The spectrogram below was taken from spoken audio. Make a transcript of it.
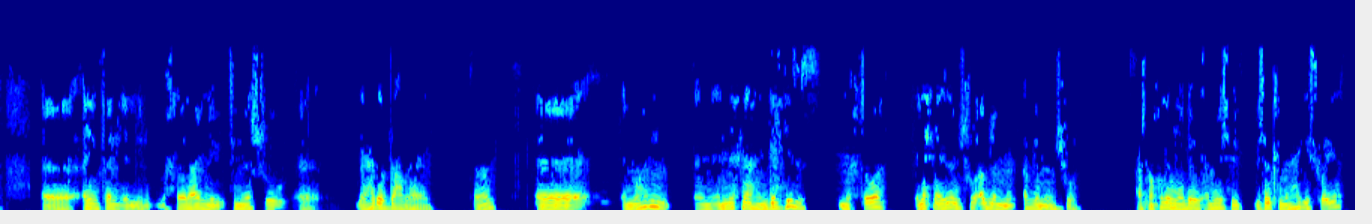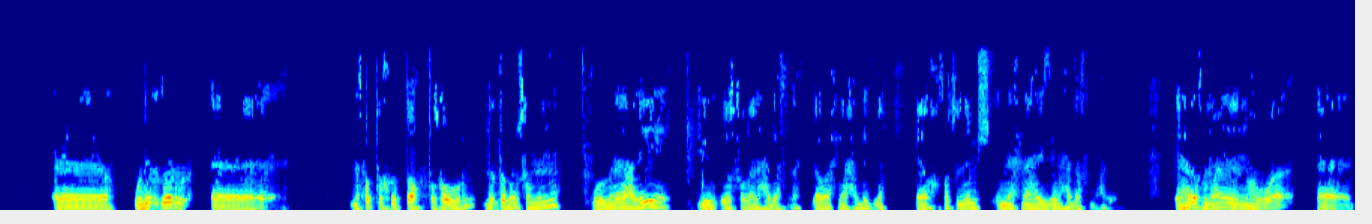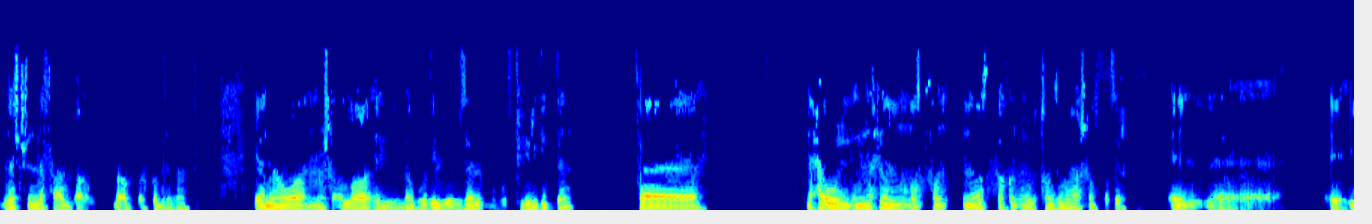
ايا كان المحتوى العام اللي بيتم نشره بهدف دعوة عام. تمام؟ المهم إن إحنا هنجهز المحتوى اللي إحنا عايزين ننشره قبل ما قبل ما ننشره عشان خاطر الموضوع يبقى ماشي بشكل منهجي شوية. ونقدر نحط خطة تصور نقدر نوصل منه وبناء عليه يوصلنا لهدفنا. لو إحنا حددنا يعني خطط اللمش إن إحنا عايزين هدف معين. الهدف المعين إن هو نشر النفع بأكبر قدر ممكن يعني هو ما شاء الله المجهود اللي بيبذل مجهود كبير جدا. ف نحاول إن إحنا ننسق الأمور التنظيميه عشان خاطر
